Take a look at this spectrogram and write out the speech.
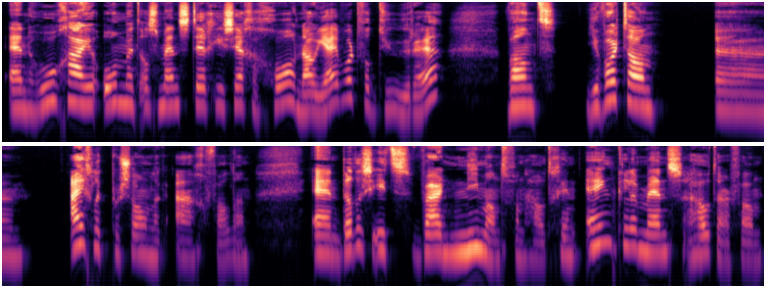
En hoe ga je om met als mensen tegen je zeggen, goh, nou jij wordt wat duur, hè? Want je wordt dan... Uh, eigenlijk persoonlijk aangevallen. En dat is iets waar niemand van houdt. Geen enkele mens houdt daarvan.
